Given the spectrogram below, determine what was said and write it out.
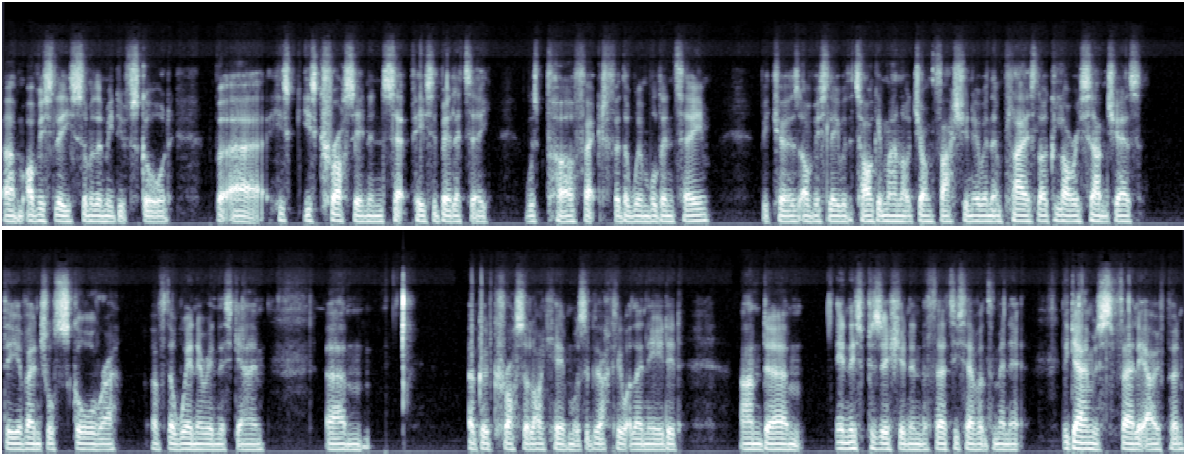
Um, obviously, some of them he'd have scored, but uh, his his crossing and set piece ability was perfect for the Wimbledon team because obviously with a target man like John Fashanu and then players like Lawrie Sanchez the eventual scorer of the winner in this game. Um, a good crosser like him was exactly what they needed. And um, in this position, in the 37th minute, the game was fairly open.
